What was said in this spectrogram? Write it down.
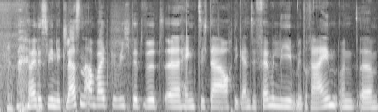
weil das wie eine Klassenarbeit gewichtet wird, äh, hängt sich da auch die ganze Family mit rein und ähm,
